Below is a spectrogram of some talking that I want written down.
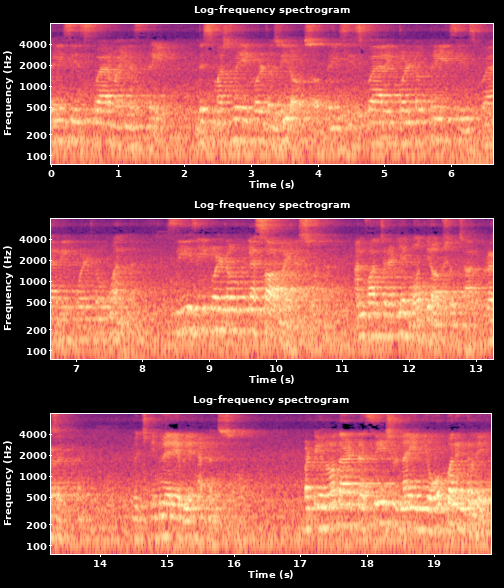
3c square minus 3. This must be equal to 0. So 3c square equal to 3, c square equal to 1. c is equal to plus or minus 1. Unfortunately, both the options are present which invariably happens. But you know that C should lie in the open interval.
